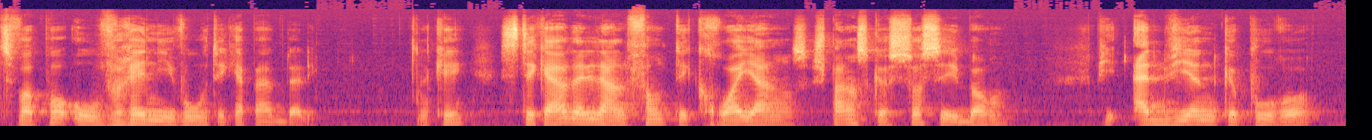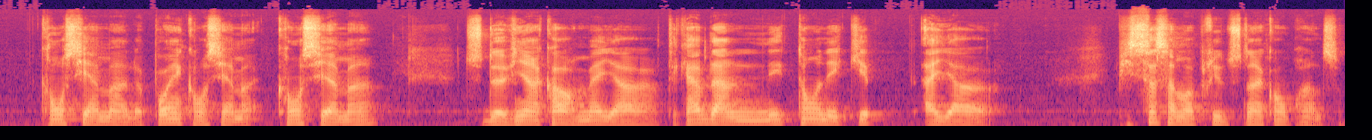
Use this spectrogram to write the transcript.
tu vas pas au vrai niveau où tu es capable d'aller. OK? Si tu es capable d'aller dans le fond de tes croyances, je pense que ça, c'est bon. Puis advienne que pourra, consciemment, pas inconsciemment, consciemment, tu deviens encore meilleur. Tu es capable d'emmener ton équipe ailleurs. Puis ça, ça m'a pris du temps à comprendre ça.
